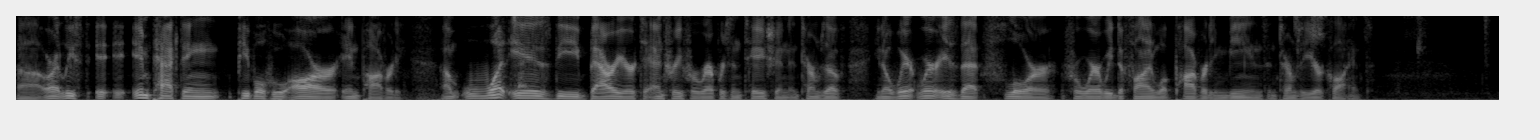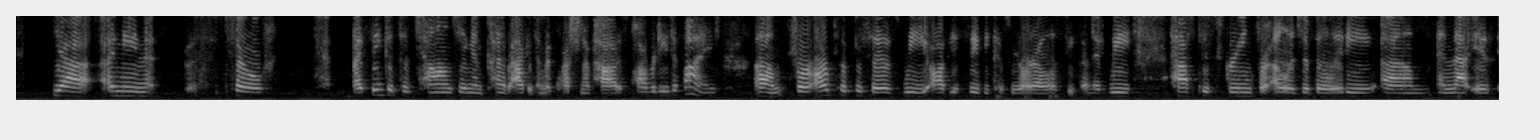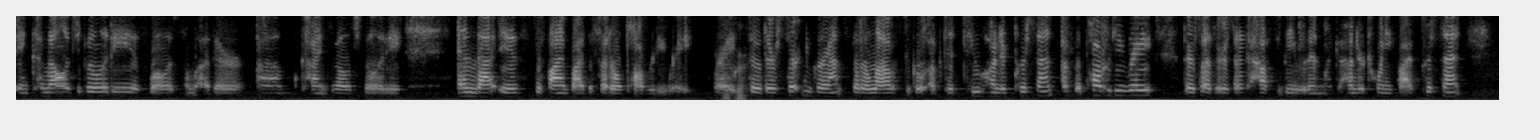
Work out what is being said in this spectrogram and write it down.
uh, or at least I- impacting people who are in poverty. Um, what is the barrier to entry for representation in terms of you know where where is that floor for where we define what poverty means in terms of your clients? Yeah, I mean, so I think it's a challenging and kind of academic question of how is poverty defined. Um, for our purposes, we obviously, because we are LSC funded, we have to screen for eligibility, um, and that is income eligibility as well as some other um, kinds of eligibility, and that is defined by the federal poverty rate right? Okay. So there's certain grants that allow us to go up to 200% of the poverty rate. There's others that has to be within like 125%,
